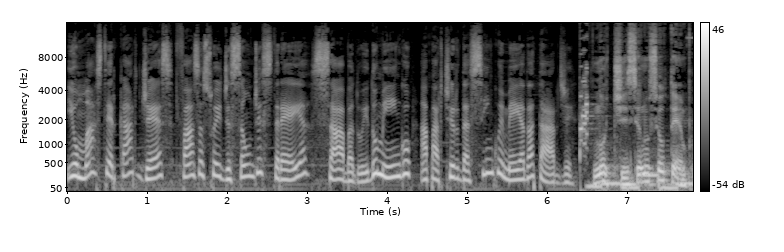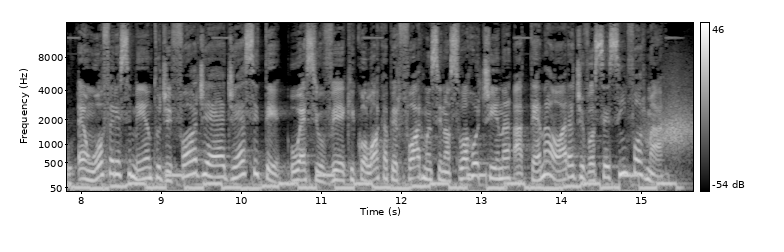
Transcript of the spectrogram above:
e o Mastercard Jazz faz a sua edição de estreia, sábado e domingo, a partir das cinco e meia da tarde. Notícia no seu tempo. É um oferecimento de Ford Edge ST, o SUV que coloca performance na sua rotina até na hora de você se informar.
